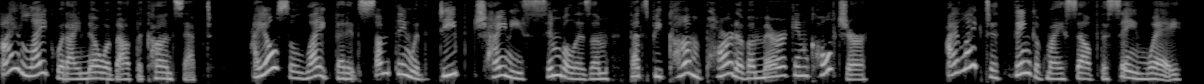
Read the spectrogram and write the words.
I like what I know about the concept. I also like that it's something with deep Chinese symbolism that's become part of American culture. I like to think of myself the same way.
